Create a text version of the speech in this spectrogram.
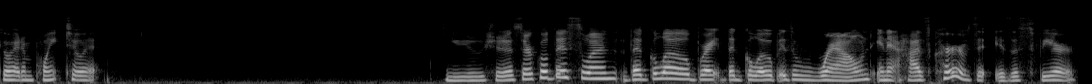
Go ahead and point to it. You should have circled this one. The globe, right? The globe is round and it has curves. It is a sphere.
